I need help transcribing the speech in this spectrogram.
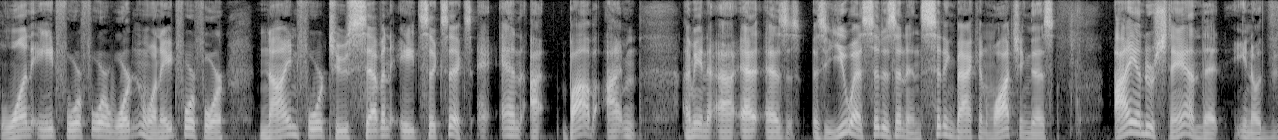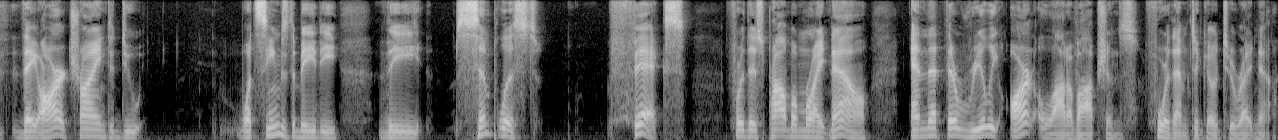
1 844 Wharton, 1 844 942 7866. And I, Bob, I'm. I mean, uh, as as a U.S. citizen and sitting back and watching this, I understand that you know th- they are trying to do what seems to be the the simplest fix for this problem right now, and that there really aren't a lot of options for them to go to right now.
